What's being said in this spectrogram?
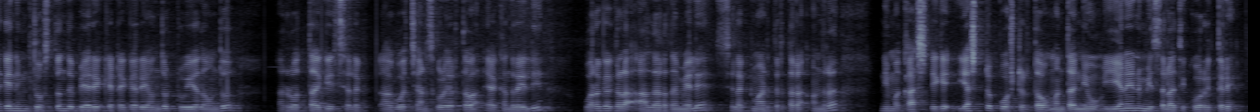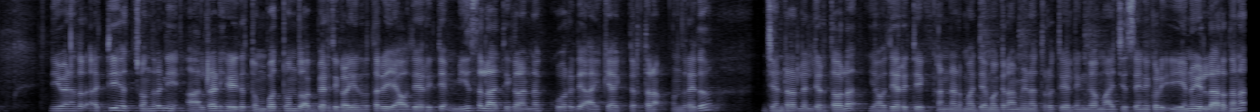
ಹಾಗೆ ನಿಮ್ಮ ದೋಸ್ತಂದು ಬೇರೆ ಕ್ಯಾಟಗರಿ ಒಂದು ಟು ಎದ ಒಂದು ಅರವತ್ತಾಗಿ ಸೆಲೆಕ್ಟ್ ಆಗುವ ಚಾನ್ಸ್ಗಳು ಇರ್ತವೆ. ಯಾಕಂದರೆ ಇಲ್ಲಿ ವರ್ಗಗಳ ಆಧಾರದ ಮೇಲೆ ಸೆಲೆಕ್ಟ್ ಮಾಡ್ತಿರ್ತಾರೆ. ಅಂದ್ರೆ ನಿಮ್ಮ ಕಾಸ್ಟಿಗೆ ಎಷ್ಟು ಪೋಸ್ಟ್ ಇರ್ತಾವೆ ಅಂತ ನೀವು ಏನೇನು ಮೀಸಲಾತಿ ಕೋರಿರ್ತೀರಿ ನೀವೇನಾದ್ರೂ ಅತಿ ಹೆಚ್ಚು ಅಂದರೆ ನೀ ಆಲ್ರೆಡಿ ಹೇಳಿದ ತೊಂಬತ್ತೊಂದು ಅಭ್ಯರ್ಥಿಗಳು ಏನಿರ್ತಾರೆ ಯಾವುದೇ ರೀತಿಯ ಮೀಸಲಾತಿಗಳನ್ನು ಕೋರದೆ ಆಯ್ಕೆ ಆಗ್ತಿರ್ತಾರೆ. ಅಂದರೆ ಇದು ಜನರಲಲ್ಲಿ ಇರ್ತಾವಲ್ಲ, ಯಾವುದೇ ರೀತಿ ಕನ್ನಡ ಮಾಧ್ಯಮ, ಗ್ರಾಮೀಣ, ತೃತೀಯ ಲಿಂಗ, ಮಾಜಿ ಸೈನಿಕರು ಏನೂ ಇಲ್ಲಾರ್ದನ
